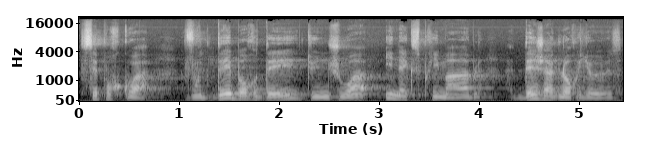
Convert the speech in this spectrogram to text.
C'est pourquoi vous débordez d'une joie inexprimable, déjà glorieuse,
